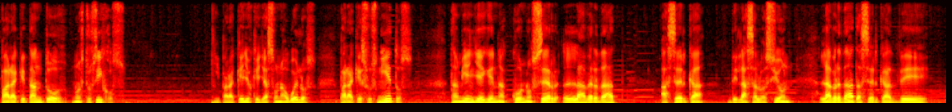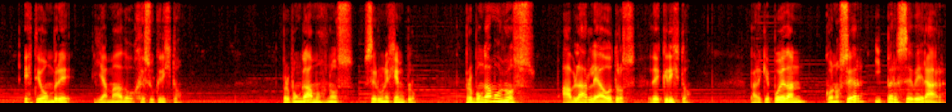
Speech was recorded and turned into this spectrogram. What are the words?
para que tanto nuestros hijos y para aquellos que ya son abuelos, para que sus nietos también lleguen a conocer la verdad acerca de la salvación, la verdad acerca de este hombre llamado Jesucristo. Propongámonos ser un ejemplo. Propongámonos hablarle a otros de Cristo para que puedan conocer y perseverar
